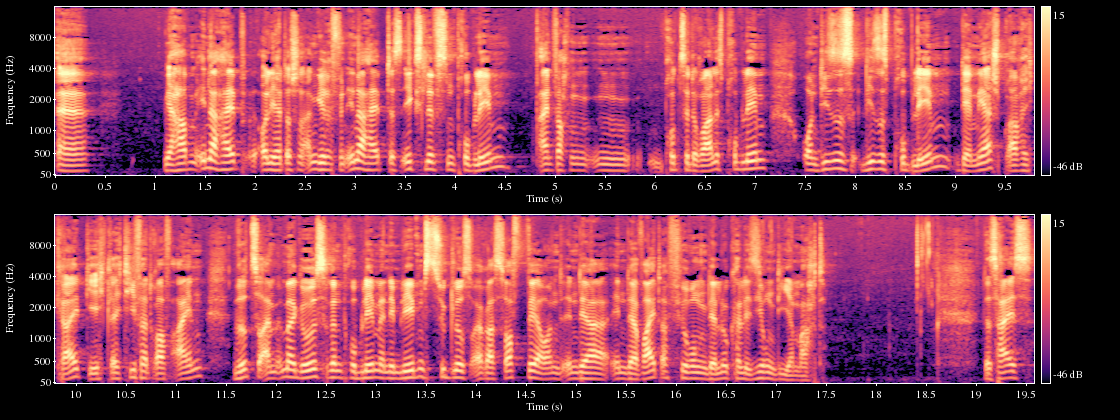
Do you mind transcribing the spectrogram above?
Äh, wir haben innerhalb, Olli hat das schon angegriffen, innerhalb des Xlifs ein Problem, einfach ein, ein, prozedurales Problem. Und dieses, dieses Problem der Mehrsprachigkeit, gehe ich gleich tiefer drauf ein, wird zu einem immer größeren Problem in dem Lebenszyklus eurer Software und in der, in der Weiterführung der Lokalisierung, die ihr macht. Das heißt,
